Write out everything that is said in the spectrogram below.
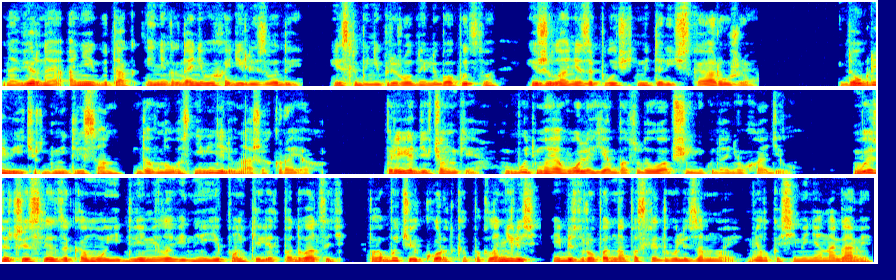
Наверное, они бы так и никогда не выходили из воды, если бы не природное любопытство и желание заполучить металлическое оружие. Добрый вечер, Дмитрий Сан. Давно вас не видели в наших краях. Привет, девчонки. Будь моя воля, я бы отсюда вообще никуда не уходил. Вышедшие вслед за Камоей две миловидные японки лет по двадцать по обычаю коротко поклонились и безропотно последовали за мной, мелко семеня ногами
